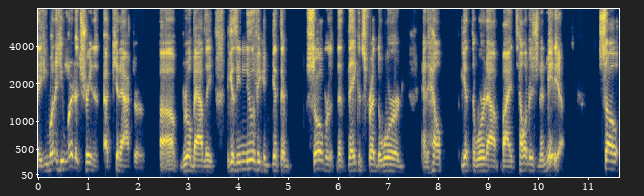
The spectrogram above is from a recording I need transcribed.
He wanted, he wanted to treat a, a kid actor uh, real badly because he knew if he could get them sober that they could spread the word and help get the word out by television and media. So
